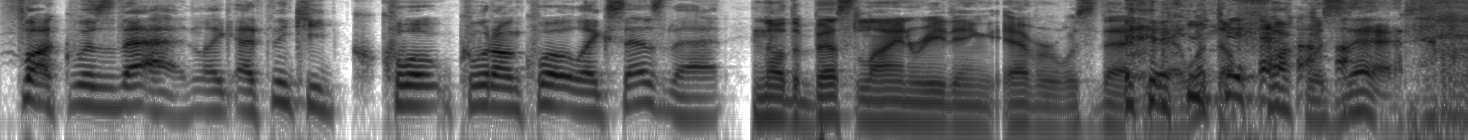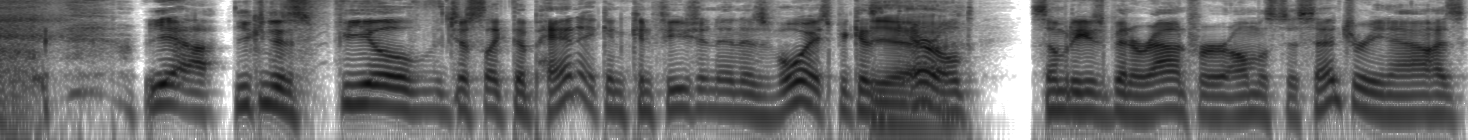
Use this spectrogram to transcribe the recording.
fuck was that?" Like, I think he quote quote unquote like says that. No, the best line reading ever was that. Yeah, what the Yeah. fuck was that? yeah, you can just feel just like the panic and confusion in his voice because Yeah. Geralt, somebody who's been around for almost a century now, has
